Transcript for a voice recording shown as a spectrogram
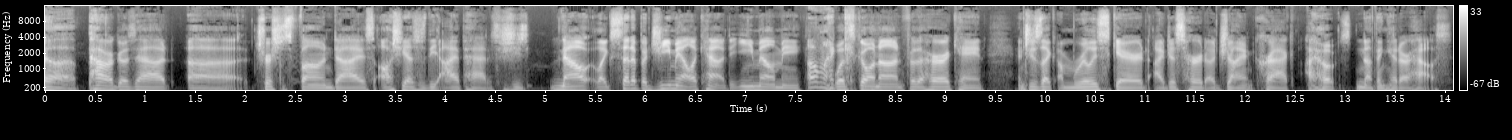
Uh, power goes out. Uh, Trisha's phone dies. All she has is the iPad. So she's now like set up a Gmail account to email me Oh my what's going on for the hurricane. And she's like, I'm really scared. I just heard a giant crack. I hope nothing hit our house.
